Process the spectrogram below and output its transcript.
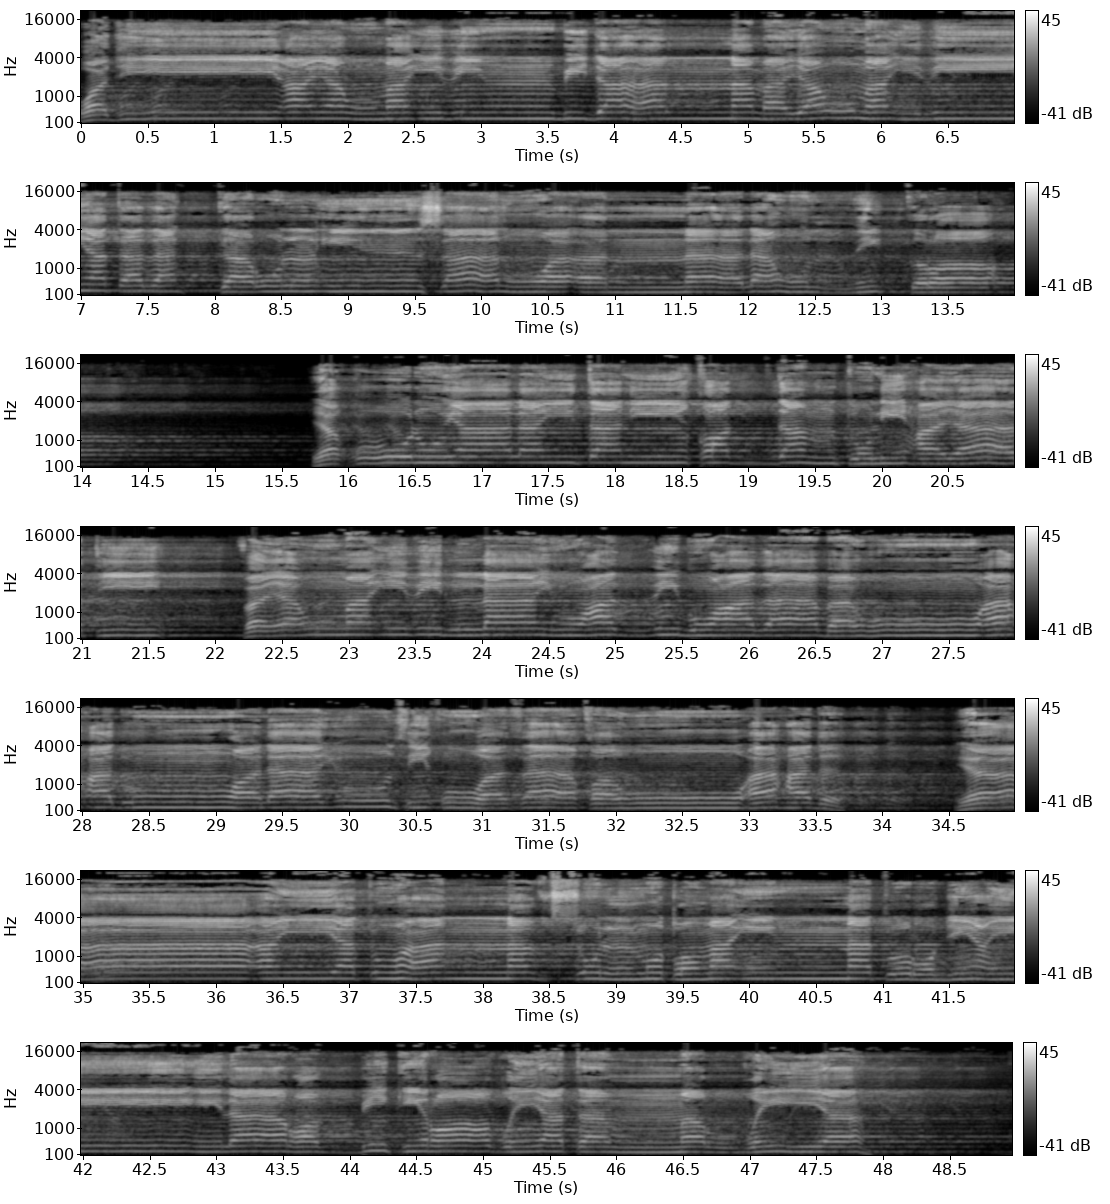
وجيء يومئذ بجهنم يومئذ يتذكر الإنسان وأنى له الذكرى. يقول يا ليتني قدمت لحياتي فيومئذ لا يعذب عذابه أحد ولا يوثق وثاقه أحد. يا أيتها النفس المطمئنة ارجعي إلى ربك راضية مرضية.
